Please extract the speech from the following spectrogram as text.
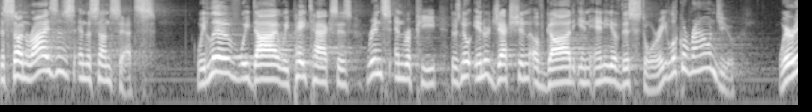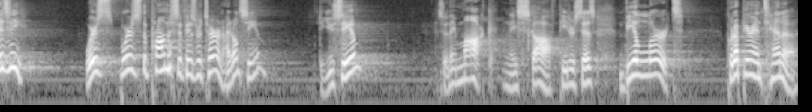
The sun rises and the sun sets. We live, we die, we pay taxes, rinse and repeat. There's no interjection of God in any of this story. Look around you. Where is He? Where's, where's the promise of his return? I don't see him. Do you see him? So they mock and they scoff. Peter says, Be alert. Put up your antenna.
